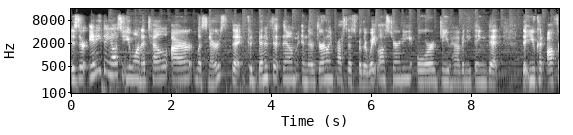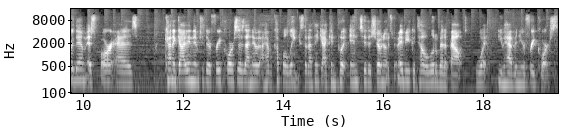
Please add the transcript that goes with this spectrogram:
Is there anything else that you want to tell our listeners that could benefit them in their journaling process for their weight loss journey? Or do you have anything that that you could offer them as far as kind of guiding them to their free courses. I know I have a couple links that I think I can put into the show notes, but maybe you could tell a little bit about what you have in your free course.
